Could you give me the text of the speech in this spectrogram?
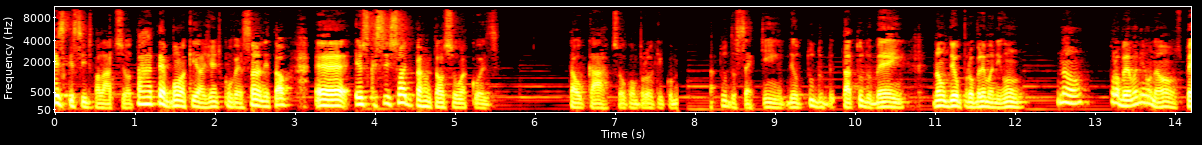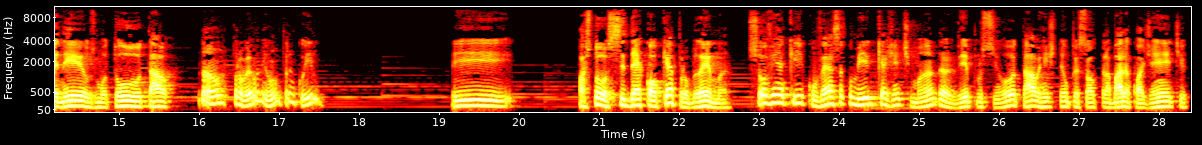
esqueci de falar com o senhor. Estava até bom aqui a gente conversando e tal. É, eu esqueci só de perguntar ao senhor uma coisa. Está o carro que o senhor comprou aqui comigo. Está tudo certinho, deu tudo, tá tudo bem, não deu problema nenhum. Não, problema nenhum não. Os pneus, motor tal. Não, problema nenhum, tranquilo. E Pastor, se der qualquer problema, o senhor vem aqui, conversa comigo que a gente manda ver para o senhor, tal. A gente tem um pessoal que trabalha com a gente,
